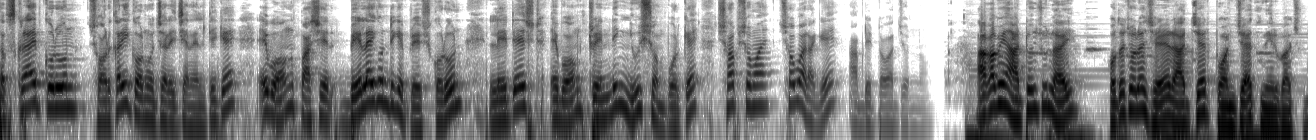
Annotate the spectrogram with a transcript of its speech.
সাবস্ক্রাইব করুন সরকারি কর্মচারী চ্যানেলটিকে এবং পাশের বেল আইকনটিকে প্রেস করুন লেটেস্ট এবং ট্রেন্ডিং নিউজ সম্পর্কে সবসময় সবার আগে আপডেট পাওয়ার জন্য। আগামী আটই জুলাই হতে চলেছে রাজ্যের পঞ্চায়েত নির্বাচন।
